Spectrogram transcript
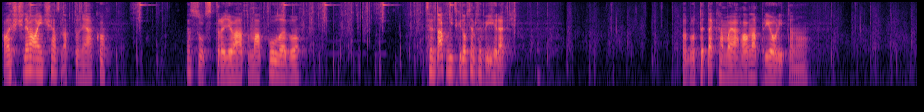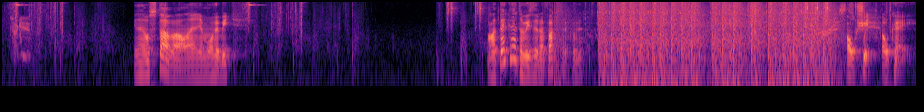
Ale ešte nemám ani čas na to nejako. Sústredovať tú mapu, lebo... Chcem tak vždycky to chcem vyhrať. Lebo to je taká moja hlavná priorita, no. Jeden zostáva, ale nemôže byť. Ale pekne to vyzerá, fakt, akože. Oh shit, OK.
